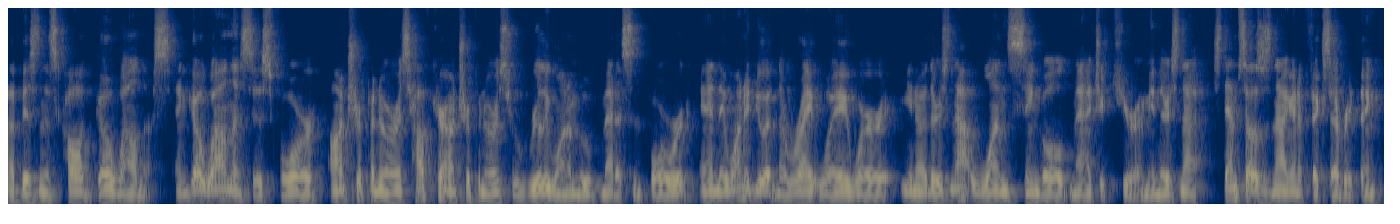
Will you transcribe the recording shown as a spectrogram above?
a business called Go Wellness. And Go Wellness is for entrepreneurs, healthcare entrepreneurs who really want to move medicine forward. And they want to do it in the right way where, you know, there's not one single magic cure. I mean, there's not, stem cells is not going to fix everything.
